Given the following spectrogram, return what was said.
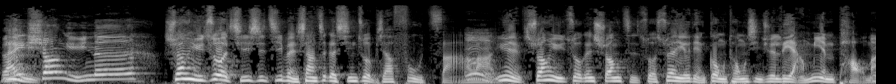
来，双鱼呢？双鱼座其实基本上这个星座比较复杂啦，因为双鱼座跟双子座虽然有点共通性，就是两面跑嘛，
